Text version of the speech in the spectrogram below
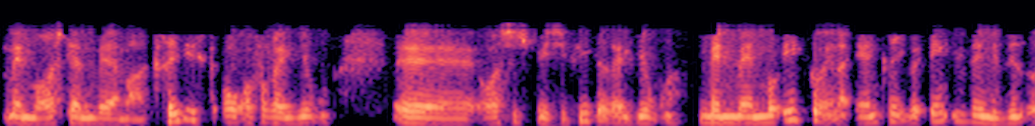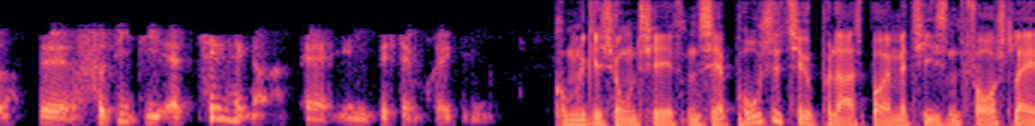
man må også gerne være meget kritisk over for religion, øh, også specifikke religioner, men man må ikke gå ind og angribe enkelte individer, øh, fordi de er tilhængere af en bestemt religion. Kommunikationschefen ser positivt på Lars Bøje Mathisen forslag,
